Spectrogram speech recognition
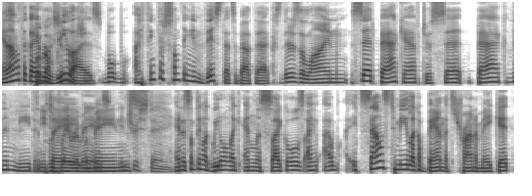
And I don't think I ever realized. Well, I think there's something in this that's about that because there's a line: set back after setback, the need, The to, need to play play remains." remains." Interesting. And it's something like we don't like endless cycles. I, I, it sounds to me like a band that's trying to make it.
